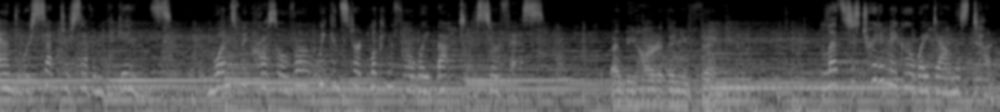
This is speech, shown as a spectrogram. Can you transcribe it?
And where Sector 7 begins. Once we cross over, we can start looking for a way back to the surface. That'd be harder than you think. Let's just try to make our way down this tunnel.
